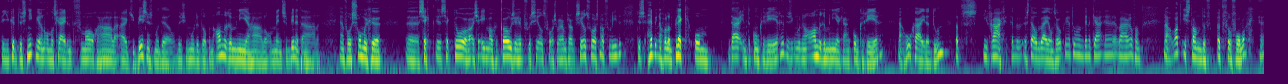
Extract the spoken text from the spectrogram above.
je kunt dus niet meer een onderscheidend vermogen halen uit je businessmodel. Dus je moet het op een andere manier halen om mensen binnen te halen. En voor sommige eh, eh, sectoren, als je eenmaal gekozen hebt voor Salesforce, waarom zou ik Salesforce nog verliezen? Dus heb ik nog wel een plek om daarin te concurreren. Dus ik moet op een andere manier gaan concurreren. Nou, hoe ga je dat doen? Dat die vraag hebben, stelden wij ons ook weer toen we binnen eh, waren. Van, nou, wat is dan de, het vervolg? Hè?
